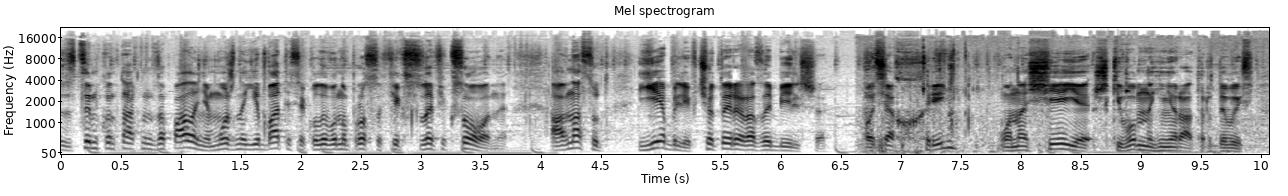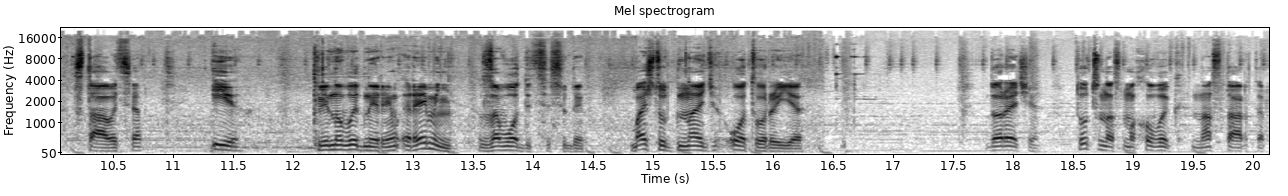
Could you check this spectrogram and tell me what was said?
з цим контактним запаленням можна їбатися, коли воно просто фікс- зафіксоване. А в нас тут єблі в 4 рази більше. Оця хрінь, вона ще є шківом на генератор. Дивись, ставиться. І кліновидний ремінь заводиться сюди. Бач, тут навіть отвори є. До речі, тут у нас маховик на стартер.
